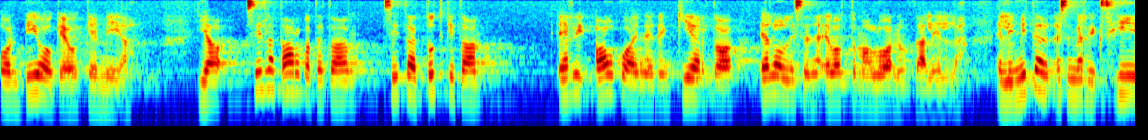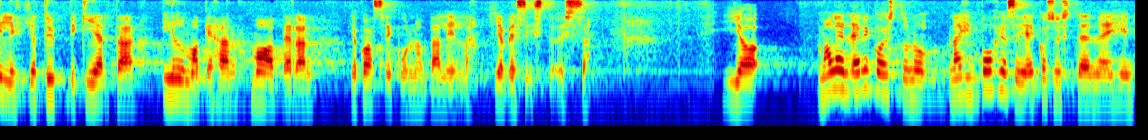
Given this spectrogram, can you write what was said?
on biogeokemia ja sillä tarkoitetaan sitä, että tutkitaan eri alkuaineiden kiertoa elollisen ja elottoman luonnon välillä. Eli miten esimerkiksi hiili ja typpi kiertää ilmakehän, maaperän ja kasvikunnan välillä ja vesistöissä. Ja mä olen erikoistunut näihin pohjoisiin ekosysteemeihin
